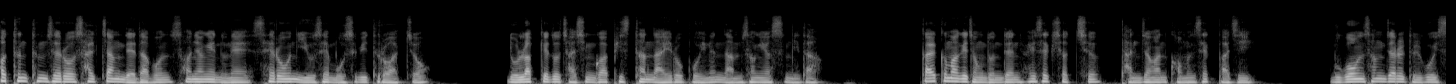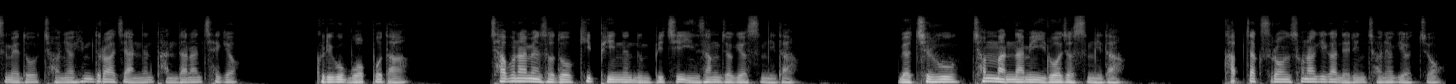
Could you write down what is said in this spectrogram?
커튼 틈새로 살짝 내다본 선영의 눈에 새로운 이웃의 모습이 들어왔죠. 놀랍게도 자신과 비슷한 나이로 보이는 남성이었습니다. 깔끔하게 정돈된 회색 셔츠, 단정한 검은색 바지, 무거운 상자를 들고 있음에도 전혀 힘들어하지 않는 단단한 체격, 그리고 무엇보다 차분하면서도 깊이 있는 눈빛이 인상적이었습니다. 며칠 후 첫 만남이 이루어졌습니다. 갑작스러운 소나기가 내린 저녁이었죠.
